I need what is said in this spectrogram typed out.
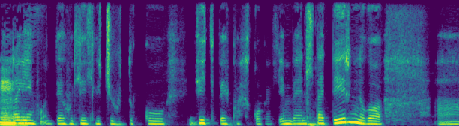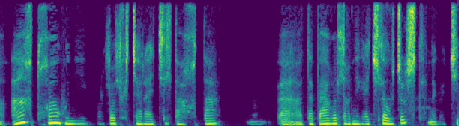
Дараагийн хүнтэй хүлээлгэж өгдөггүй, фидбек байхгүй гэл юм байна л да. Дээр нь нөгөө анх тухайн хүнийг борлуулагчаар ажилд авахдаа одоо байгууллага нэг ажиллаа өгж байгаа шүү дээ. Нэг чи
